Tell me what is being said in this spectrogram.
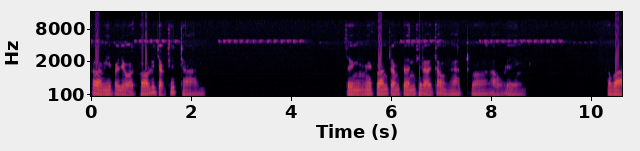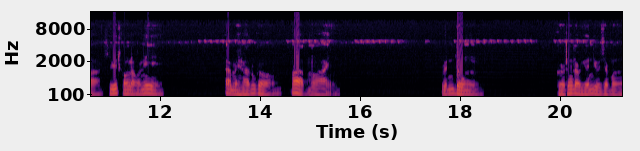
ก็มีประโยชน์พอรู้จักทิศทาง จึงมีความจำเป็นที่เราต้องหัดตัวเราเอง เพราะว่าชีวิตของเรานี่ถ้าไม่หัดก็มากมายเป็นดงเกิดให้เราเห็นอยู่เสมอ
